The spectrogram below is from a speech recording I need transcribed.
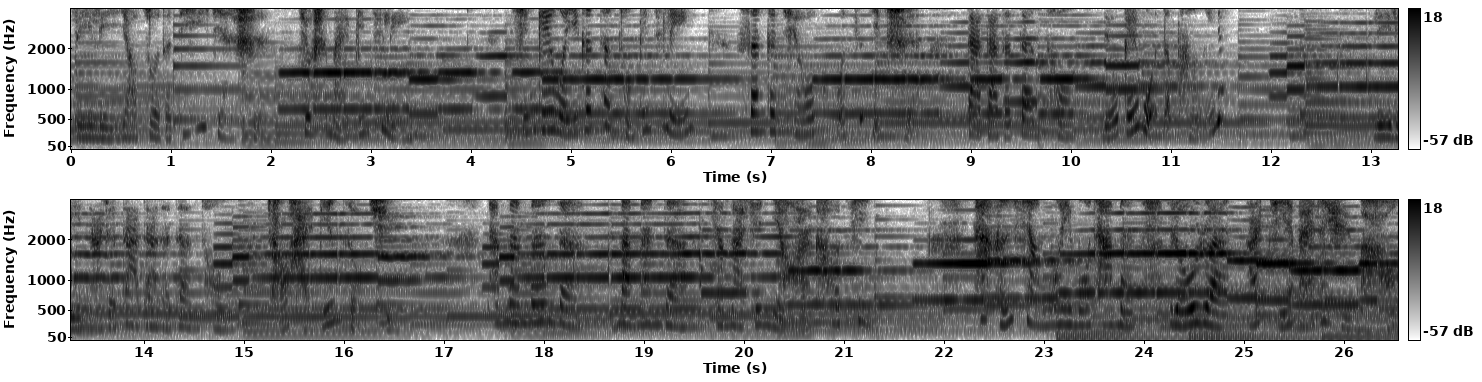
莉莉要做的第一件事就是买冰激凌，请给我一个蛋筒冰激凌，三个球我自己吃，大大的蛋筒留给我的朋友。莉莉拿着大大的蛋筒朝海边走去，她慢慢的、慢慢的向那些鸟儿靠近。很想摸一摸它们柔软而洁白的羽毛，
